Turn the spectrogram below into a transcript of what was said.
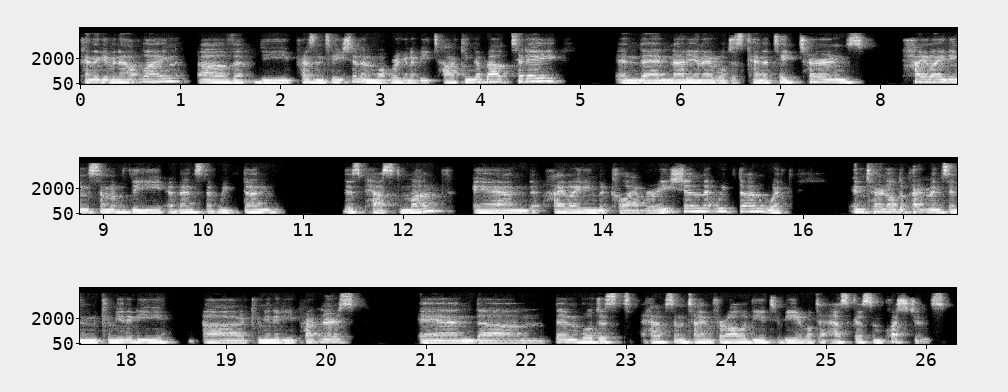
kind of give an outline of the presentation and what we're going to be talking about today. And then Nadia and I will just kind of take turns highlighting some of the events that we've done this past month and highlighting the collaboration that we've done with internal departments and community uh, community partners. And um, then we'll just have some time for all of you to be able to ask us some questions.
